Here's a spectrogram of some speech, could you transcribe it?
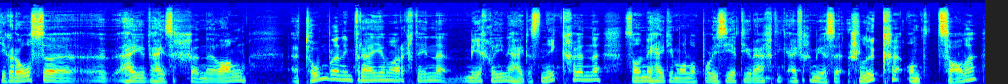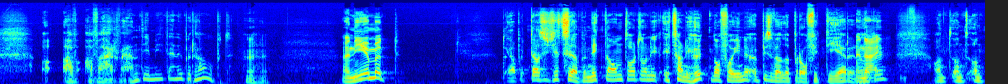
die Grossen äh, haben, haben sich lang äh, tummeln im freien Markt. Drin. Wir Kleinen haben das nicht können, sondern wir haben die monopolisierte Rechnung einfach müssen schlucken und zahlen. Aber wer wende ich mich denn überhaupt? Niemand. Ja, aber das ist jetzt aber nicht die Antwort. Die ich, jetzt habe ich heute noch von Ihnen etwas profitieren Nein. Oder? Und, und, und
